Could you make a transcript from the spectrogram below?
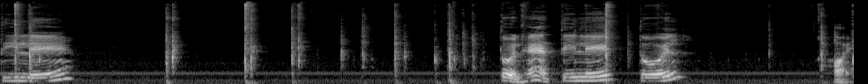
তিলে তৈল হ্যাঁ তিলে তৈল হয়।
